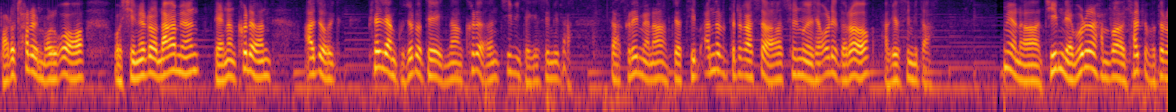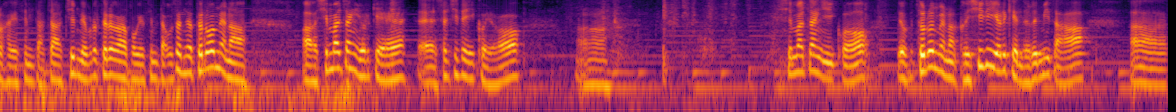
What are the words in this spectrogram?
바로 차를 몰고 어, 시내로 나가면 되는 그런 아주 편리한 구조로 되어 있는 그런 집이 되겠습니다. 자 그러면은 저집 안으로 들어가서 설명을 해 올리도록 하겠습니다. 그러면은 집 내부를 한번 살펴보도록 하겠습니다. 자 집 내부로 들어가 보겠습니다. 우선 저 들어오면은 어, 신발장이 이렇게 에, 설치되어 있고요. 어, 신발장이 있고 여기 들어오면은 거실이 이렇게 넓습니다. 아,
